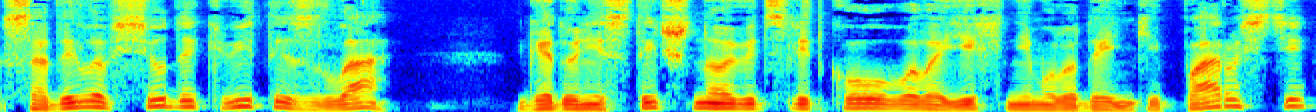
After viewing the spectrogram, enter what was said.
садила всюди квіти зла гедоністично відслідковувала їхні молоденькі парості,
